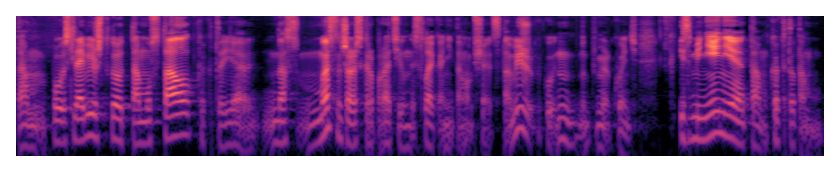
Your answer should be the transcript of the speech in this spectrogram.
Там, если я вижу, что кто-то там устал, как-то я... У нас мессенджер есть корпоративный, Slack, они там общаются. Там вижу, какой, ну, например, какое-нибудь изменение, там, как-то там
